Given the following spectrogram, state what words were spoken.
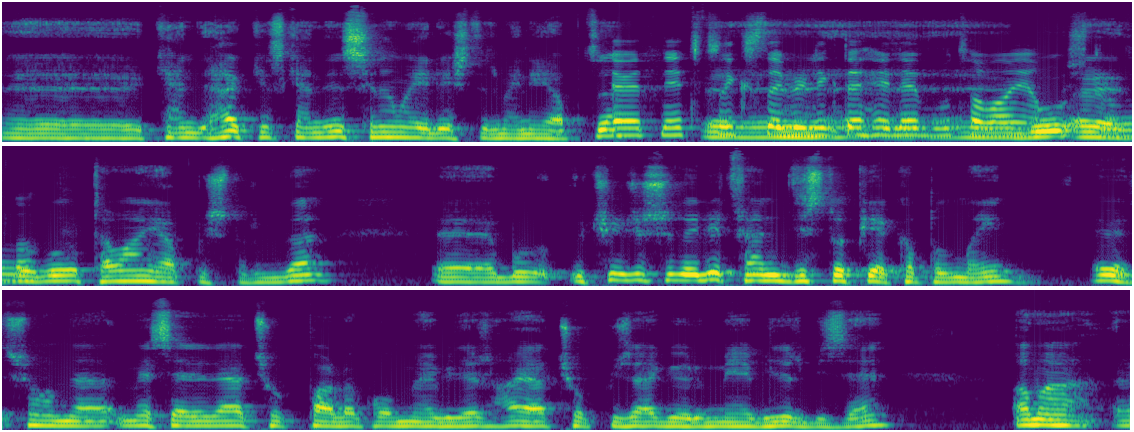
e, kendi herkes kendini sinema eleştirmeni yaptı. Evet Netflix'le e, birlikte hele bu tavan e, yapmış bu, durumda. Evet bu, bu tavan yapmış durumda. E, bu üçüncüsü de lütfen distopya kapılmayın. Evet şu anda meseleler çok parlak olmayabilir, hayat çok güzel görünmeyebilir bize. Ama e,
